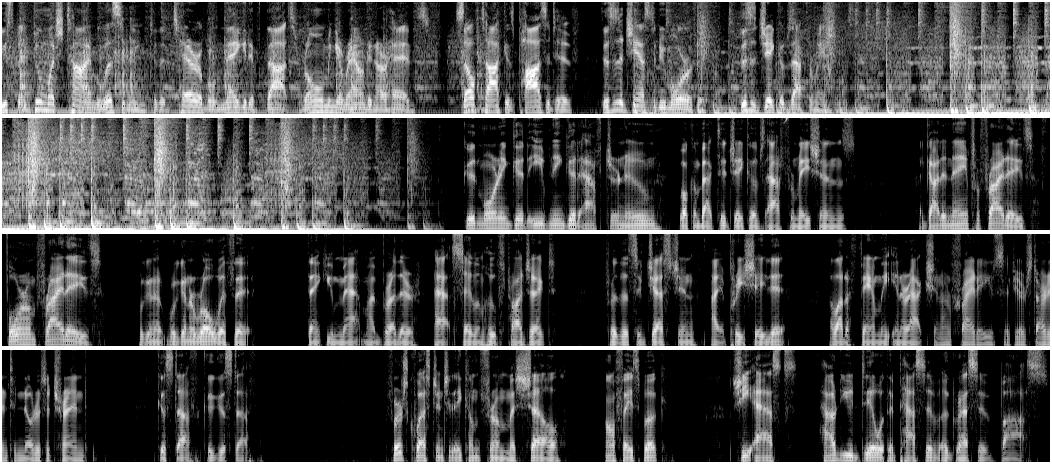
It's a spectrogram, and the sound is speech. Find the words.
We spend too much time listening to the terrible negative thoughts roaming around in our heads. Self talk is positive. This is a chance to do more of it. This is Jacob's Affirmations. Good morning, good evening, good afternoon. Welcome back to Jacob's Affirmations. I got a name for Fridays, Forum Fridays. We're gonna we're gonna roll with it. Thank you, Matt, my brother at Salem Hoops Project, for the suggestion. I appreciate it. A lot of family interaction on Fridays if you're starting to notice a trend. Good stuff. Good, good stuff. First question today comes from Michelle on Facebook. She asks, How do you deal with a passive aggressive boss?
